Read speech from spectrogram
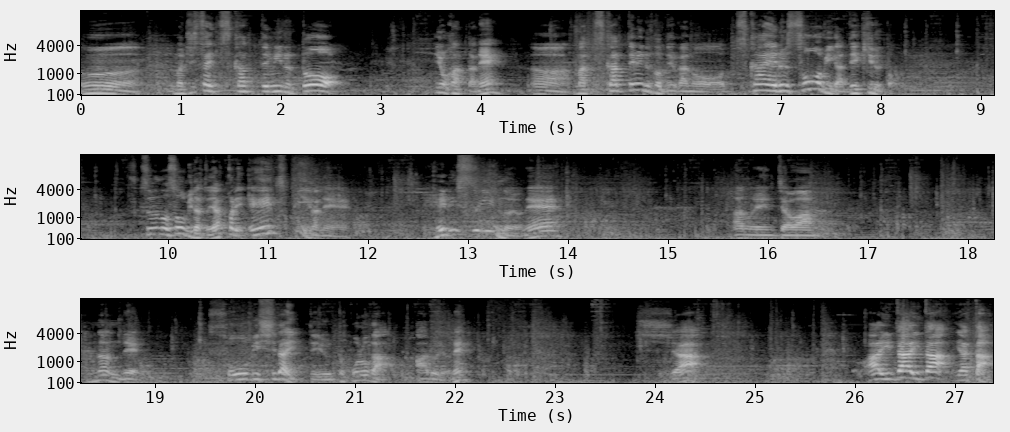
うん。まあ実際使ってみると良かったね。うん。まあ使ってみるとっていうかあのー、使える装備ができると。普通の装備だとやっぱり HP がね減りすぎんのよね。あのエンチャは。なんで装備次第っていうところがあるよね。しゃ。ああいたいた。やった。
